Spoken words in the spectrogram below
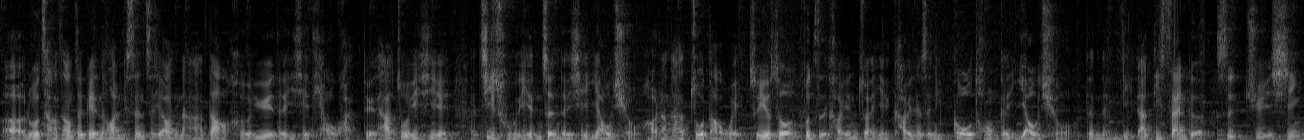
呃，如果厂商这边的话，你甚至要拿到合约的一些条款，对他做一些基础验证的一些要求，好让他做到位。所以有时候不只考验专业，考验的是你沟通跟要求的能力。那第三个是决心，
